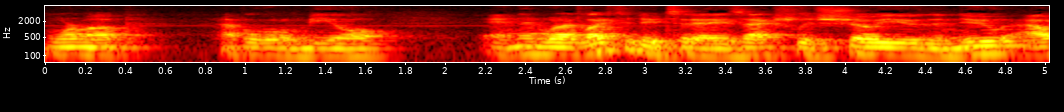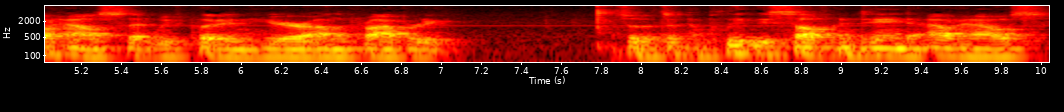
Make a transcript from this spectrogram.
warm up, have a little meal. And then what I'd like to do today is actually show you the new outhouse that we've put in here on the property. So it's a completely self-contained outhouse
